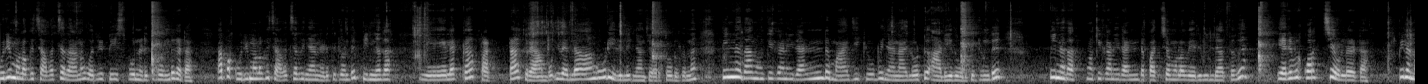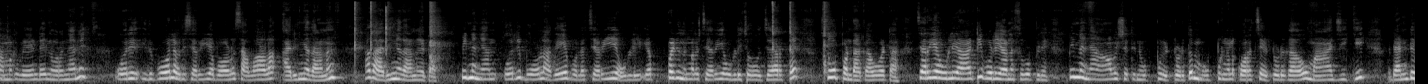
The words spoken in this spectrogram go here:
കുരുമുളക് ചതച്ചതാണ് ഒരു ടീസ്പൂൺ എടുത്തിട്ടുണ്ട് കേട്ടോ. അപ്പോൾ കുരുമുളക് ചതച്ചത് ഞാൻ എടുത്തിട്ടുണ്ട്. പിന്നെ ദാ ഏലക്ക പട്ട ഗ്രാമ്പു ഇതെല്ലാം കൂടി ഇതിൽ ഞാൻ ചേർത്ത് കൊടുക്കുന്നത് പിന്നെ ദാ നോക്കിക്കാണി രണ്ട് മാജി ക്യൂബ് ഞാൻ അതിലോട്ട് ആഡ് ചെയ്ത് കൊടുത്തിട്ടുണ്ട്. പിന്നെ ദാ നോക്കിക്കാണി രണ്ട് പച്ചമുളക് എരിവില്ലാത്തത്. എരിവ് കുറച്ചേ ഉള്ളൂ കേട്ടോ. പിന്നെ നമുക്ക് വേണ്ടതെന്ന് പറഞ്ഞാൽ ഒരു ഇതുപോലെ ഒരു ചെറിയ ബോൾ സവാള അരിഞ്ഞതാണ്. അത് അരിഞ്ഞതാണ് കേട്ടോ. പിന്നെ ഞാൻ ഒരു ബോൾ അതേപോലെ ചെറിയ ഉള്ളി എപ്പോഴും നിങ്ങൾ ചെറിയ ഉള്ളി ചേർത്ത് സൂപ്പ് ഉണ്ടാക്കാവൂ കേട്ടോ. ചെറിയ ഉള്ളി അടിപൊളിയാണ് സൂപ്പിന് പിന്നെ ഞാൻ ആവശ്യത്തിന് ഉപ്പ് ഇട്ട് കൊടുത്തും ഉപ്പ് നിങ്ങൾ കുറച്ച് ഇട്ട് കൊടുക്കാവൂ. മാജിക്ക് രണ്ട്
